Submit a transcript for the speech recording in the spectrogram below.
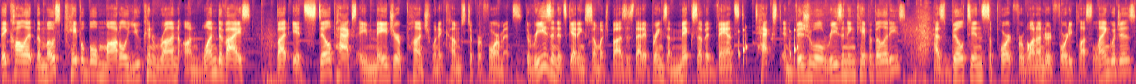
they call it the most capable model you can run on one device but it still packs a major punch when it comes to performance. The reason it's getting so much buzz is that it brings a mix of advanced text and visual reasoning capabilities, has built-in support for 140 plus languages,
